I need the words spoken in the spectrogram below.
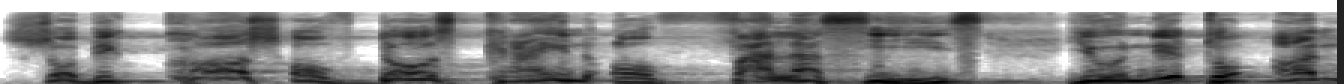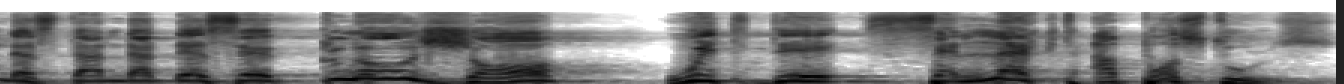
So because of those kind of fallacies, you need to understand that there's a closure with the select apostles.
